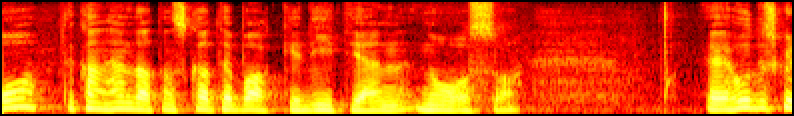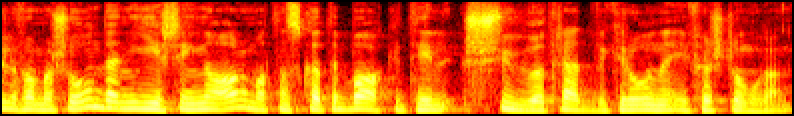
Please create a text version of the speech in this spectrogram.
Og det kan hende at han skal tilbake dit igjen nå også. Eh, Hodeskulderformasjonen gir signal om at han skal tilbake til 37 kroner i første omgang.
